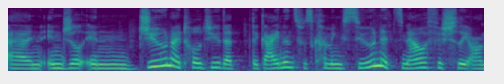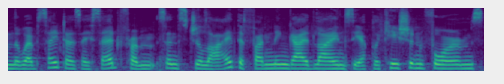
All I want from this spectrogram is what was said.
uh, in, in June I told you that the guidance was coming soon. It's now officially on the website, as I said, from since July. The funding guidelines, the application forms,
